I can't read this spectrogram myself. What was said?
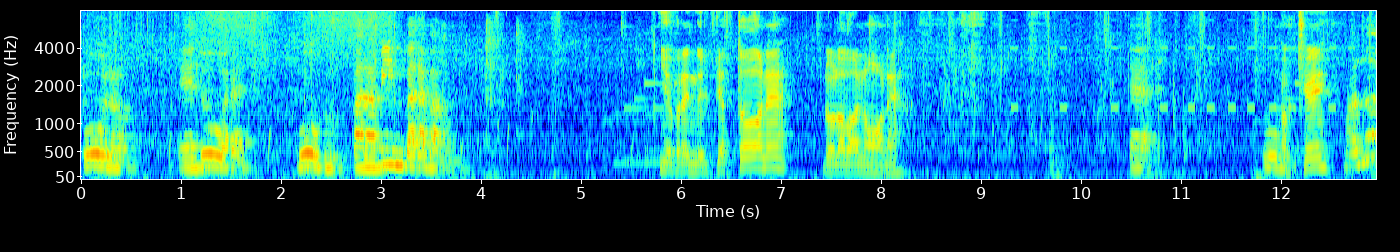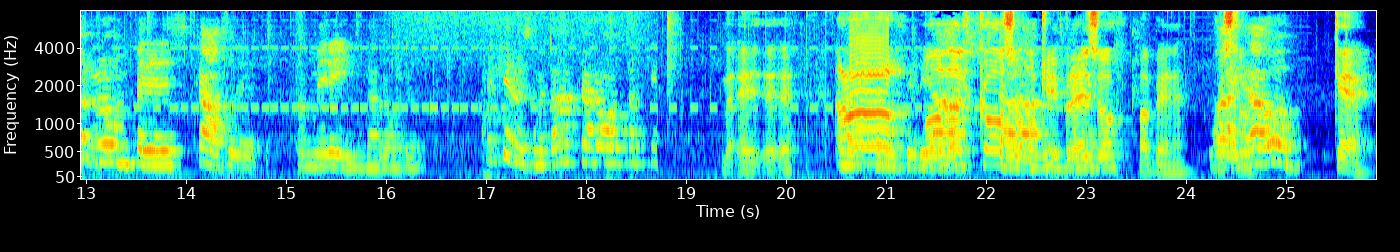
uno e due. Boom, parabim barabam. Io prendo il piattone, lo lavanone. Te. Boom. Ok? Ma non rompere le scatole a merenda proprio. Perché non si mette una carota? Che... Beh, eh, eh, eh. Ah, molla il coso. Ok, preso. Va bene. Vai, Questo... bravo! Che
